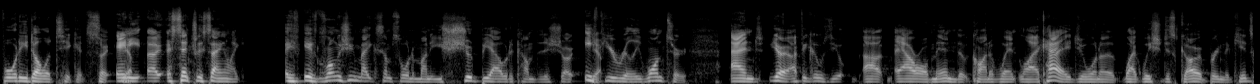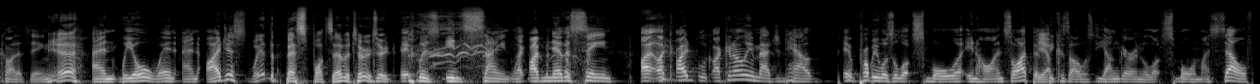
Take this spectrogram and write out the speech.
forty dollar tickets. So any, uh, essentially saying like. If, if, as long as you make some sort of money, you should be able to come to this show if Yep. you really want to. And yeah, I think it was your, uh, our old men that kind of went like, "Hey, do you want to like we should just go bring the kids kind of thing." Yeah. And we all went, and I just we had the best spots ever too. dude, it was insane. Like I've never seen. I like I look. I can only imagine how it probably was a lot smaller in hindsight, but Yep. because I was younger and a lot smaller myself,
